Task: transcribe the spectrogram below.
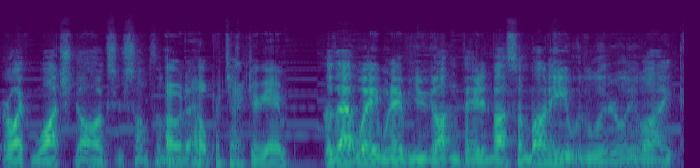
Or like Watchdogs or something. Oh, to help protect your game. So that way, whenever you got invaded by somebody, it would literally like,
